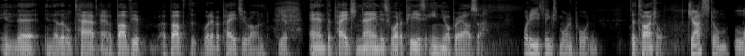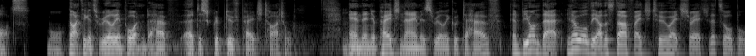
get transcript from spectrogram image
in the in the little tab, tab. above your above the, whatever page you're on. Yep. And the page name is what appears in your browser. What do you think is more important? The title. Just or lots more? No, I think it's really important to have a descriptive page title. Mm-hmm. And then your page name is really good to have. And beyond that, you know all the other stuff, H2, H3, H, that's all bull.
